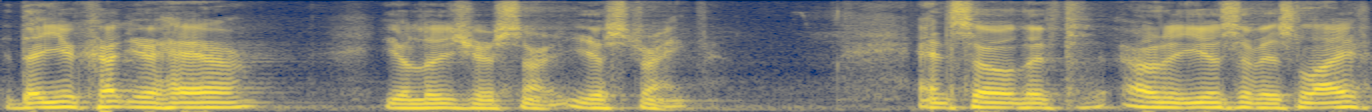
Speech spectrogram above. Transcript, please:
The day you cut your hair, you'll lose your, your strength. And so, the early years of his life,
